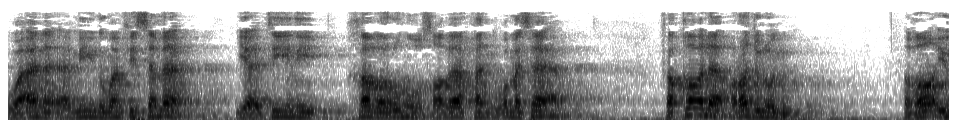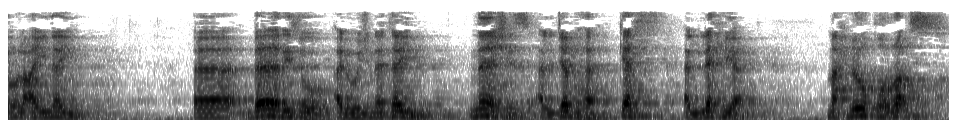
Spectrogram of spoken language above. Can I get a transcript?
وأنا أمين من في السماء؟ يأتيني خبره صباحا ومساء. فقال رجل غائر العينين آه، بارز الوجنتين ناشز الجبهة كث اللحية محلوق الرأس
